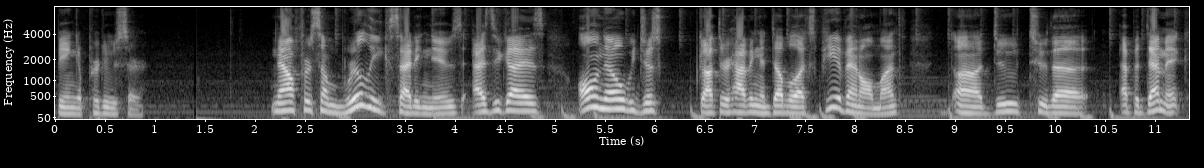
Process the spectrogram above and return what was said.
being a producer. Now for some really exciting news, as you guys all know, we just got through having a double XP event all month uh, due to the epidemic.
